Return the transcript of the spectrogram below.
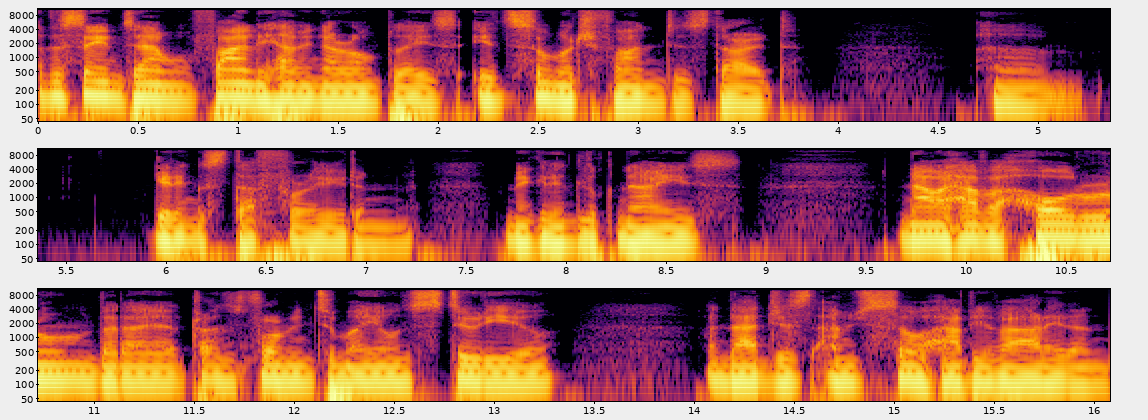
at the same time, finally having our own place, it's so much fun to start um, getting stuff for it and making it look nice. Now I have a whole room that I have transformed into my own studio, and that just I'm so happy about it, and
